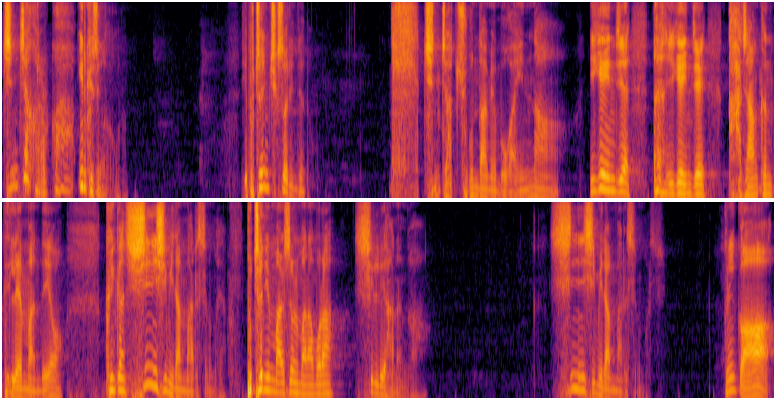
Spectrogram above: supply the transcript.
진짜 그럴까? 이렇게 생각하거든. 이 부처님 직설인데도. 진짜 죽은 다음에 뭐가 있나? 이게 이제 이게 이제 가장 큰 딜레마인데요. 그러니까 신심이란 말을 쓰는 거야. 부처님 말씀을 얼마나 뭐라 신뢰하는가. 신심이란 말을 쓰는 거지. 그러니까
